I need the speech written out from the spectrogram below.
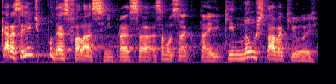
Cara, se a gente pudesse falar assim para essa, essa moçada que está aí, que não estava aqui hoje,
